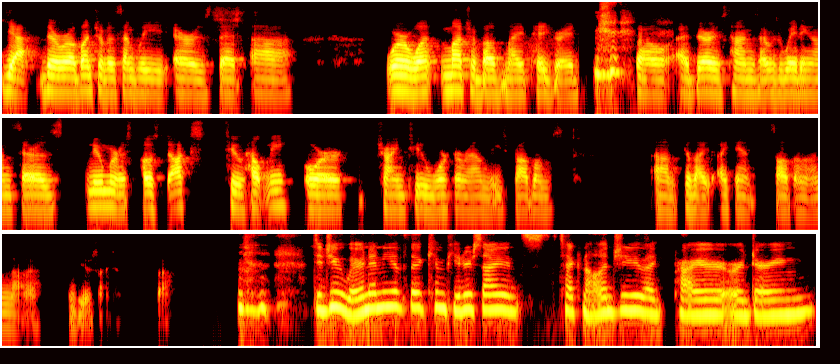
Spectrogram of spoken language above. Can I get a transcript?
Yeah, there were a bunch of assembly errors that uh, were what much above my pay grade. so at various times, I was waiting on Sarah's numerous postdocs to help me, or trying to work around these problems because um, I, I can't solve them. I'm not a computer scientist. Did you learn any of the computer science technology like prior or during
